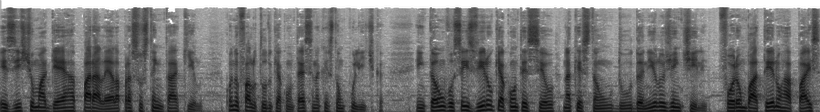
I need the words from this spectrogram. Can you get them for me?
existe uma guerra paralela para sustentar aquilo. Quando eu falo tudo o que acontece na questão política. Então vocês viram o que aconteceu na questão do Danilo Gentili. Foram bater no rapaz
